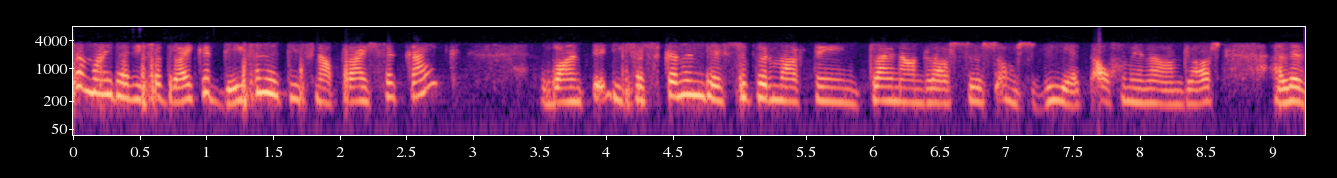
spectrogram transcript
vir my dat die verbruiker definitief na pryse kyk. Want die verskillende supermarkte en kleinhandelaars soos ons weet, algemene handelaars, hulle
